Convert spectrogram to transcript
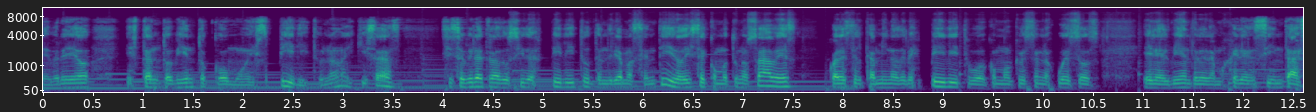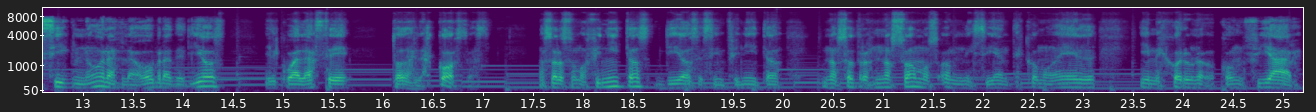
hebreo es tanto viento como espíritu, ¿no? Y quizás si se hubiera traducido espíritu tendría más sentido. Dice, como tú no sabes cuál es el camino del espíritu o cómo crecen los huesos en el vientre de la mujer encinta, así ignoras la obra de Dios, el cual hace todas las cosas. Nosotros somos finitos, Dios es infinito, nosotros no somos omniscientes como Él y mejor uno confiar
